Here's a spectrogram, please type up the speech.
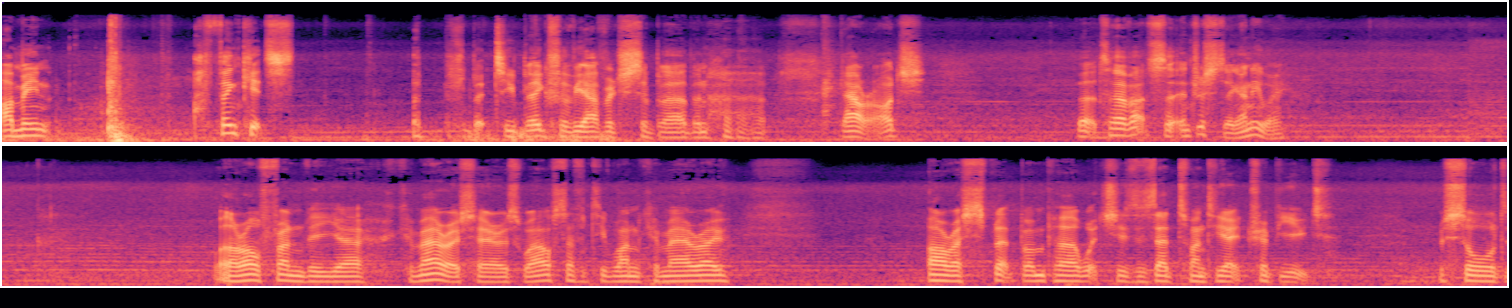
I mean, I think it's a bit too big for the average suburban garage. But uh, that's interesting anyway. Well, our old friend the uh, Camaro's here as well, 71 Camaro. RS split bumper, which is a Z28 Tribute. Restored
